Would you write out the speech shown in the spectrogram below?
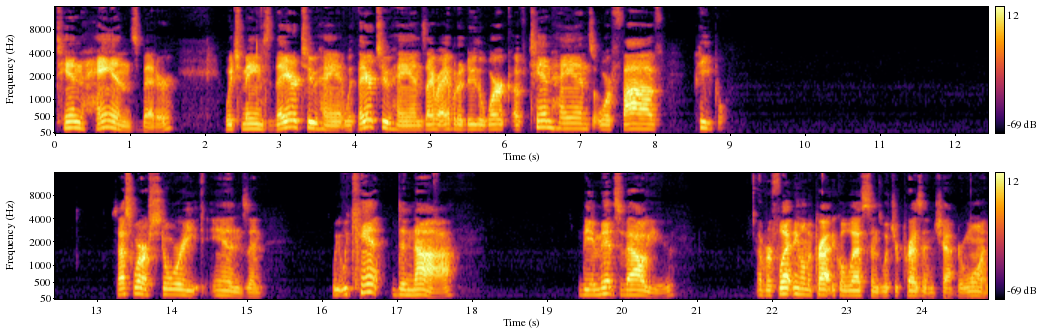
ten hands better, which means their two hand with their two hands they were able to do the work of ten hands or five people. So that's where our story ends and we, we can't deny the immense value of reflecting on the practical lessons which are present in chapter 1.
